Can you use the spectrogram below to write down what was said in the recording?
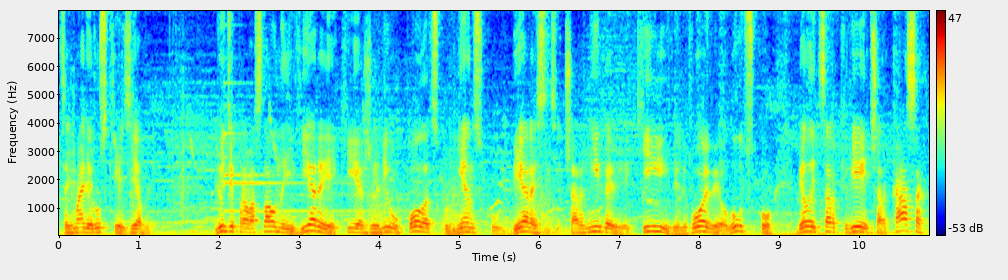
займалі рускія землі. Людзі праваслаўныя веры, якія жылі ў полацку, менску, берасці, чарнігаве, кіеве, Львове, луцку, белай царкве і чаркасах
